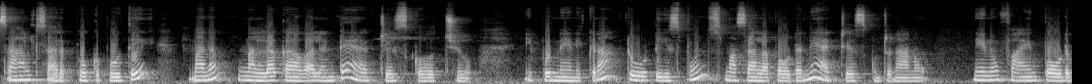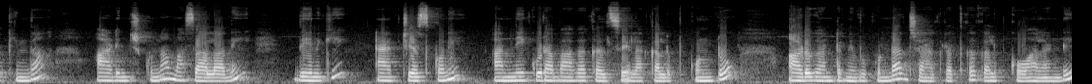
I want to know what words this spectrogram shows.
సాల్ట్ సరిపోకపోతే మనం మళ్ళా కావాలంటే యాడ్ చేసుకోవచ్చు. ఇప్పుడు నేను ఇక్కడ టూ టీ స్పూన్స్ మసాలా పౌడర్ని యాడ్ చేసుకుంటున్నాను. నేను ఫైన్ పౌడర్ కింద ఆడించుకున్న మసాలాని దీనికి యాడ్ చేసుకొని అన్నీ కూడా బాగా కలిసేలా కలుపుకుంటూ అడుగంటనివ్వకుండా జాగ్రత్తగా కలుపుకోవాలండి.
